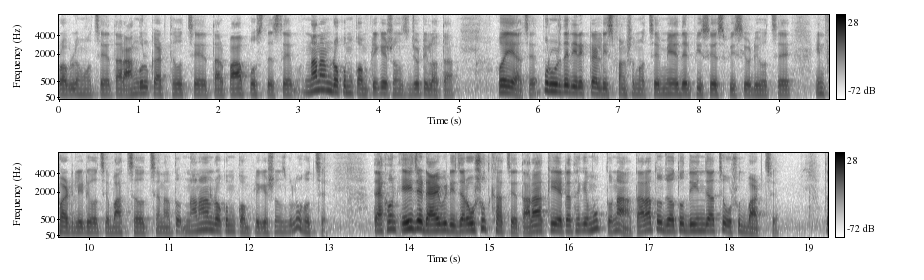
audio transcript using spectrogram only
প্রবলেম হচ্ছে, তার আঙ্গুল কাটতে হচ্ছে, তার পা পচতেছে, নানান রকম কমপ্লিকেশনস জটিলতা হয়ে আছে। পুরুষদের ইরেকটাইল ডিসফাংশন হচ্ছে, মেয়েদের পিসিএস পিসিওডি হচ্ছে ইনফার্টিলিটি হচ্ছে, বাচ্চা হচ্ছে না, তো নানান রকম কমপ্লিকেশনসগুলো হচ্ছে। তো এখন এই যে ডায়াবেটিস, যারা ওষুধ খাচ্ছে, তারা কি এটা থেকে মুক্ত? না, তারা তো যত দিন যাচ্ছে ওষুধ বাড়ছে। তো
